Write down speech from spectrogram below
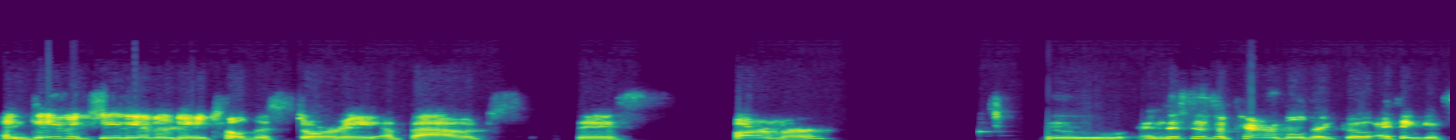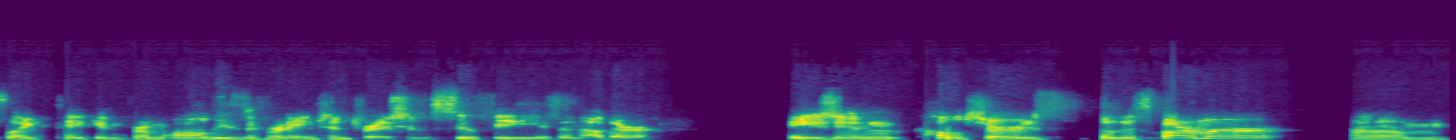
And davidji the other day told this story about this farmer who, and this is a parable that go, I think it's like taken from all these different ancient traditions, Sufis and other Asian cultures. So this farmer um,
